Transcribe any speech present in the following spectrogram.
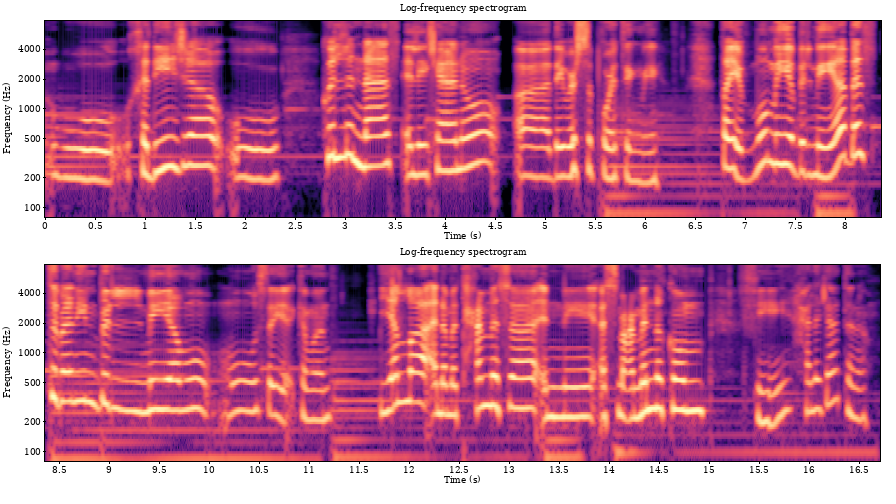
وخديجة وكل الناس اللي كانوا uh, they were supporting me. طيب مو مية بالمية بس تمانين بالمية مو مو سيء كمان. يلا أنا متحمسة إني أسمع منكم في حلقاتنا.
